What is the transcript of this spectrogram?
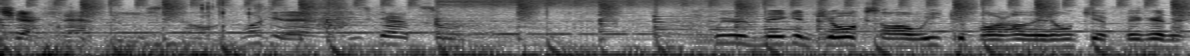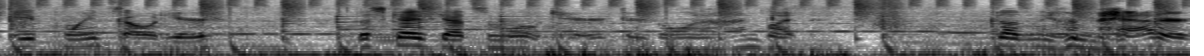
Check that beast out. Look at that. He's got some... We were making jokes all week about how they don't get bigger than 8 points out here. This guy's got some little character going on, but it doesn't even matter.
